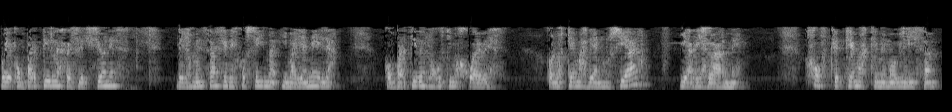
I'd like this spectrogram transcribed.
voy a compartir las reflexiones de los mensajes de José y Marianela compartidos los últimos jueves con los temas de anunciar y arriesgarme. ¡Uf, qué temas que me movilizan!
